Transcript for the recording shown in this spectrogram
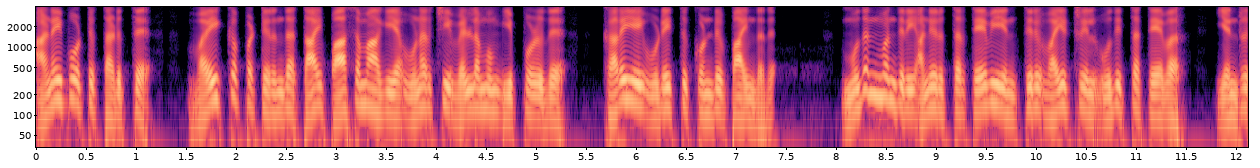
அணை போட்டு தடுத்து வைக்கப்பட்டிருந்த தாய் பாசமாகிய உணர்ச்சி வெள்ளமும் இப்பொழுது கரையை உடைத்து கொண்டு பாய்ந்தது. முதன் மந்திரி அனிருத்தர் தேவியின் திரு வயிற்றில் உதித்த தேவர் என்று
